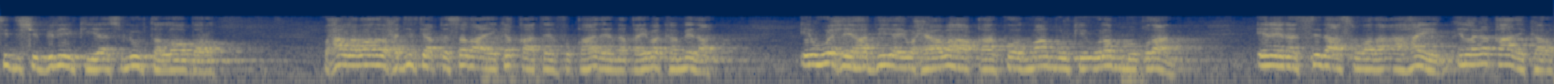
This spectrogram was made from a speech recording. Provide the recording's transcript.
si dishibiliinka iyo asluubta loo baro. Waxaa labaadoo xadiidka qisada ay ka qaateen fuqahadeenna qaybo ka mid ah in wixii haddii ay waxyaabaha qaarkood maamulkii ula muuqdaan inaynan sidaas wada ahayn in laga qaadi karo.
